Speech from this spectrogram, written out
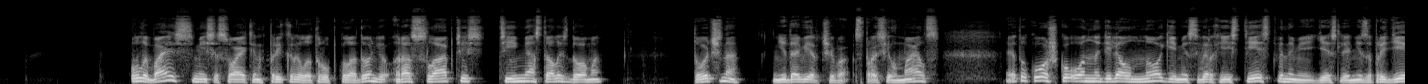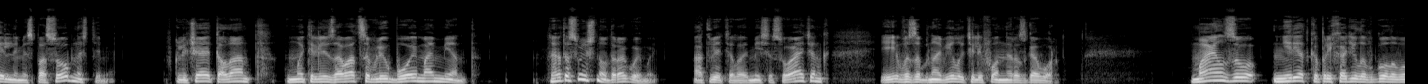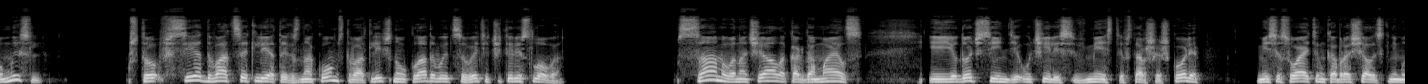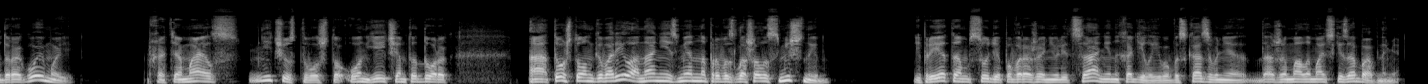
Улыбаясь, миссис Уайтинг прикрыла трубку ладонью. «Расслабьтесь, Тимми осталась дома». «Точно?» — недоверчиво спросил Майлз. «Эту кошку он наделял многими сверхъестественными, если не запредельными способностями, включая талант материализоваться в любой момент, «Это смешно, дорогой мой», — ответила миссис Уайтинг и возобновила телефонный разговор. Майлзу нередко приходила в голову мысль, что все двадцать лет их знакомства отлично укладываются в эти четыре слова. С самого начала, когда Майлз и ее дочь Синди учились вместе в старшей школе, миссис Уайтинг обращалась к нему «дорогой мой», хотя Майлз не чувствовал, что он ей чем-то дорог — а то, что он говорил, она неизменно провозглашала смешным, и при этом, судя по выражению лица, не находила его высказывания даже маломальски забавными.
